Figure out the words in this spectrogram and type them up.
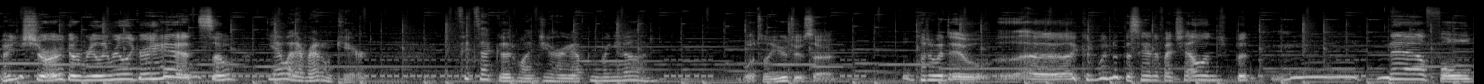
Are you sure? I got a really, really great hand, so... Yeah, whatever, I don't care. If it's that good, why don't you hurry up and bring it on? What'll you do, sir? What do I do? Uh, I could win with this hand if I challenge, but... Mm, nah, fold.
